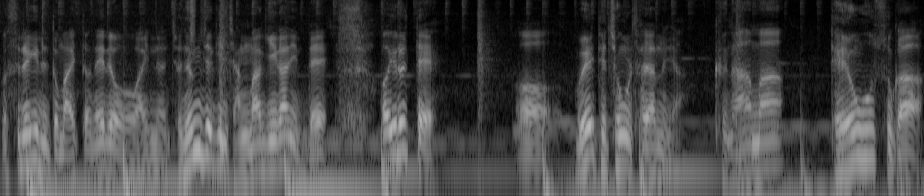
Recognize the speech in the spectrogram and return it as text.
뭐 쓰레기들도 많이 떠 내려와 있는 전형적인 장마 기간인데 어, 이럴 때 어, 왜 대청호를 찾았느냐? 그나마 대형 호수가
